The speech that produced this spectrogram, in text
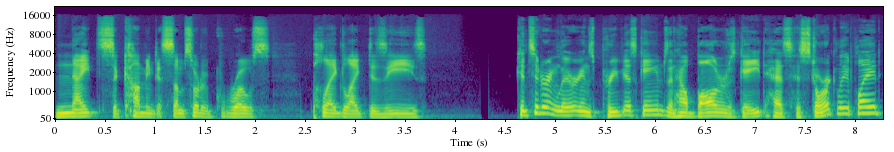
knight succumbing to some sort of gross plague like disease. Considering Larian's previous games and how Baldur's Gate has historically played,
